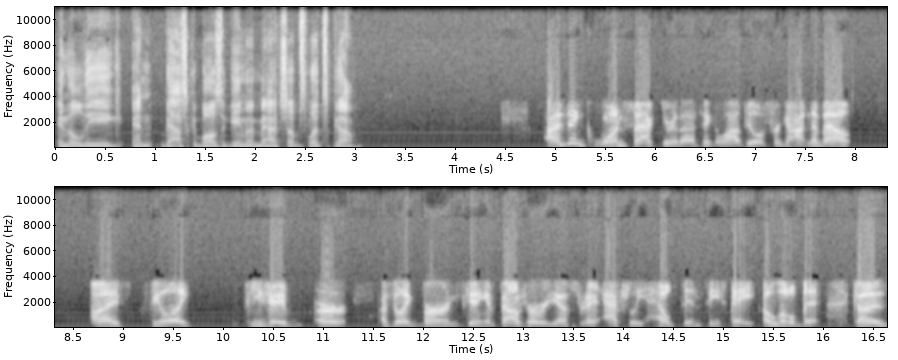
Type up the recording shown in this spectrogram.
in the league. And basketball is a game of matchups. Let's go. I think one factor that I think a lot of people have forgotten about, I feel like PJ or I feel like Burns getting in foul trouble yesterday actually helped NC State a little bit because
